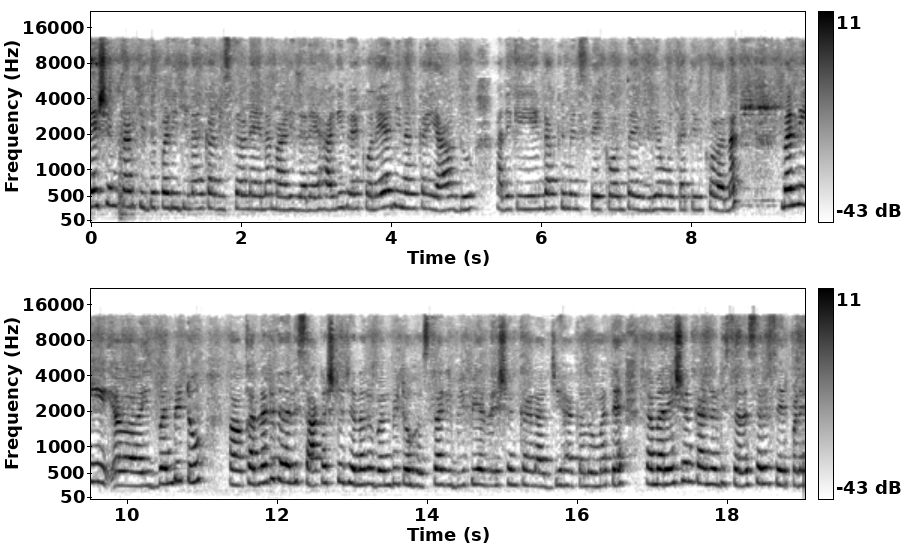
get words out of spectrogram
ರೇಷನ್ ಕಾರ್ಡ್ ತಿದ್ದುಪಡಿ ದಿನಾಂಕ ವಿಸ್ತರಣೆಯನ್ನು ಮಾಡಿದ್ದಾರೆ. ಹಾಗಿದ್ರೆ ಕೊನೆಯ ದಿನಾಂಕ ಯಾವುದು? ಅದಕ್ಕೆ ಏನು ಡಾಕ್ಯುಮೆಂಟ್ಸ್ ಬೇಕು ಅಂತ ಈ ವಿಡಿಯೋ ಮೂಲಕ ತಿಳ್ಕೊಳ್ಳೋಣ. ಬನ್ನಿ ಇದು ಬಂದ್ಬಿಟ್ಟು ಕರ್ನಾಟಕದಲ್ಲಿ ಸಾಕಷ್ಟು ಜನರು ಬಂದ್ಬಿಟ್ಟು ಹೊಸದಾಗಿ B P L ration card ಅರ್ಜಿ ಹಾಕಲು ಮತ್ತೆ ತಮ್ಮ ರೇಷನ್ ಕಾರ್ಡ್ನಲ್ಲಿ ಸದಸ್ಯರ ಸೇರ್ಪಡೆ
